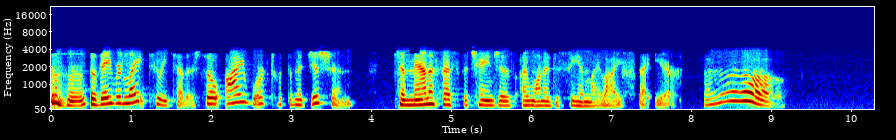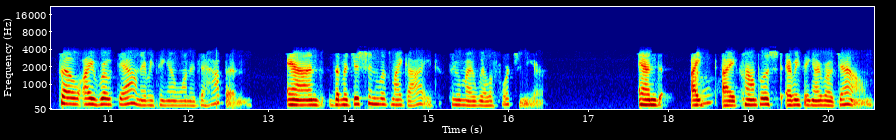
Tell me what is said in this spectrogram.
Mhm. So they relate to each other. So I worked with the Magician to manifest the changes I wanted to see in my life that year. Oh. So I wrote down everything I wanted to happen. And the magician was my guide through my Wheel of Fortune year. And I Oh. I accomplished everything I wrote down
